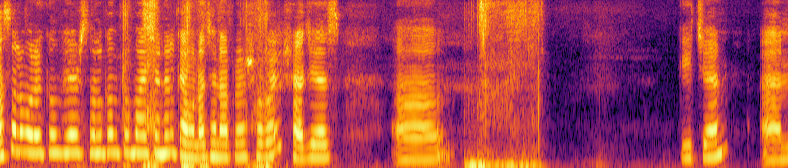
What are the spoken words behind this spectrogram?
আসসালামু আলাইকুম viewers, welcome to my channel. কেমন আছেন আপনারা সবাই? সাজিয়াস কিচেন অ্যান্ড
